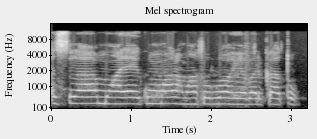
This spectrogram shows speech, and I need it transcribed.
السلام عليكم ورحمة الله وبركاته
